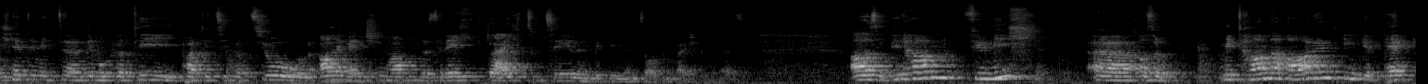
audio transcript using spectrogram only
Ich hätte mit äh, Demokratie, Partizipation, alle Menschen haben das Recht, gleich zu zählen beginnen sollen beispielsweise. Also wir haben für mich, äh, also mit Hannah Arendt im Gepäck,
